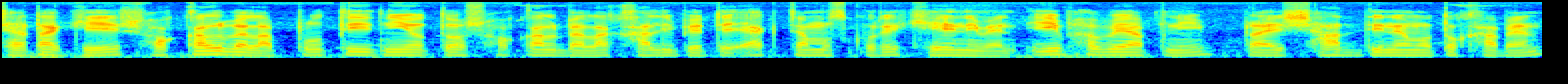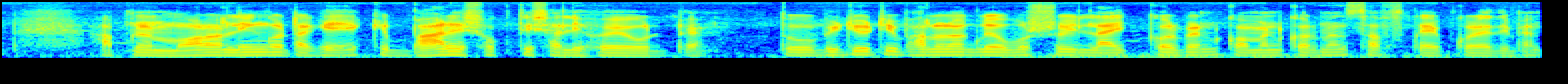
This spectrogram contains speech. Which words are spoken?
সেটাকে সকালবেলা, প্রতিনিয়ত সকালবেলা খালি পেটে এক চামচ করে খেয়ে নেবেন। এইভাবে আপনি প্রায় সাত দিনের মতো খাবেন। আপনার মরা লিঙ্গটাকে একেবারে শক্তিশালী হয়ে উঠবে। তো ভিডিওটি ভালো লাগলে অবশ্যই লাইক করবেন কমেন্ট করবেন সাবস্ক্রাইব করে দিবেন।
